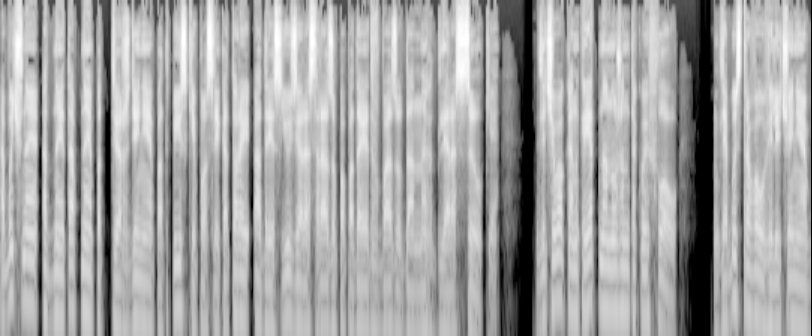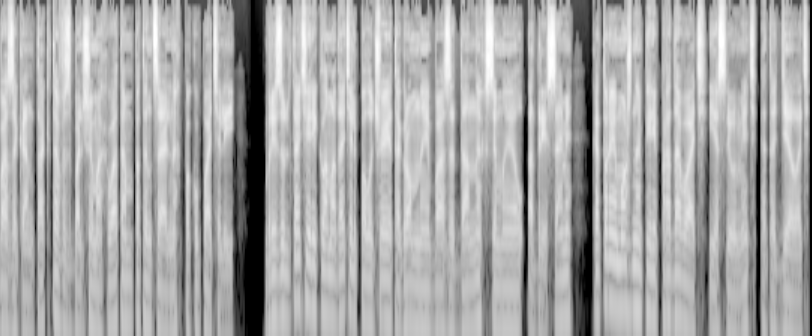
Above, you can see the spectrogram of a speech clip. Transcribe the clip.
Обычное одноэтапное подтверждение подписки, после которой адрес юзера сразу попадает в базу данных для рассылки. Для чего конкретно нужен такой флоу? Для быстрого увеличения базы контактов с большим охватом потенциальных покупателей. В результате рекламодатель получает огромные базы данных с email-адресами, которые можно перепродавать, если уметь это делать.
